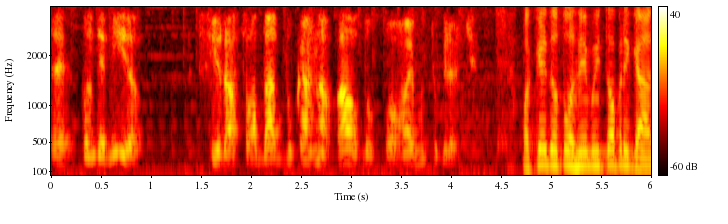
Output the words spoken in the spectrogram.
é, pandemia. Ciro, a saudade do carnaval, do forró é muito grande. Ok, doutor Ney, muito obrigado.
